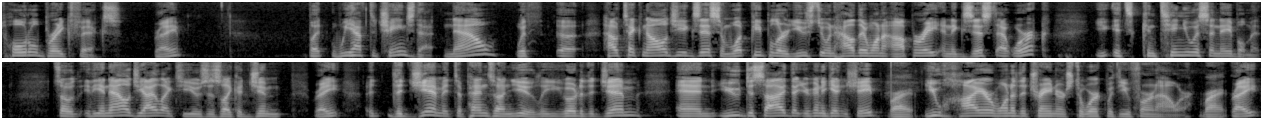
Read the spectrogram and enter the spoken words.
total break fix, right? but we have to change that. Now with uh, how technology exists and what people are used to and how they want to operate and exist at work you, it's continuous enablement. So the analogy i like to use is like a gym right Uh, the gym it depends on you you go to the gym and you decide that you're going to get in shape Right. you hire one of the trainers to work with you for an hour Right. right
